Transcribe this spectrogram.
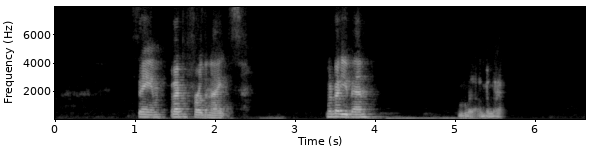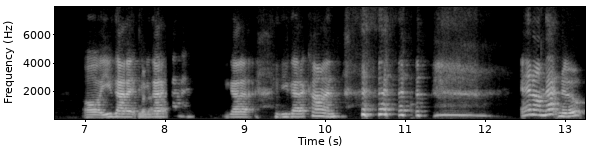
same, but I prefer the nights. What about you, Ben? I'm a night- Oh, you got it. I'm You got it coming. You got it. You got it coming. and on that note,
